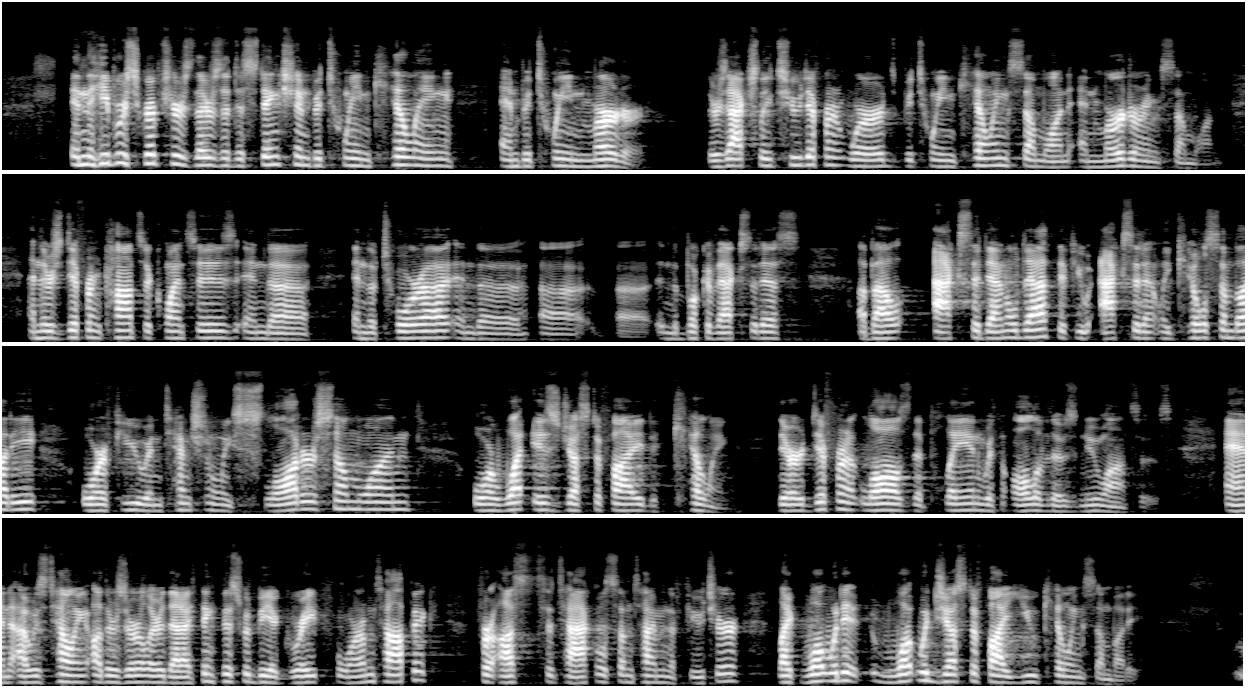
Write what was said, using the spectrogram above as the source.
In the Hebrew scriptures, there's a distinction between killing and between murder. There's actually two different words between killing someone and murdering someone. And there's different consequences in the, in the Torah, in the, uh, uh, in the book of Exodus, about accidental death, if you accidentally kill somebody, or if you intentionally slaughter someone, or what is justified killing. There are different laws that play in with all of those nuances. And I was telling others earlier that I think this would be a great forum topic for us to tackle sometime in the future? Like, what would, it, what would justify you killing somebody?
